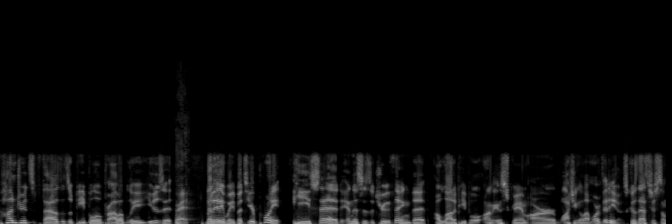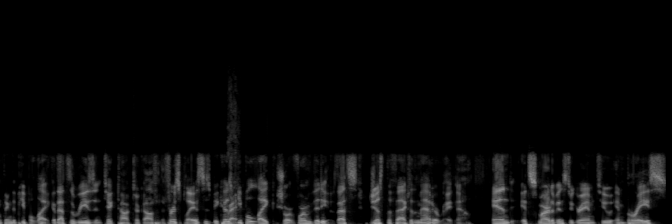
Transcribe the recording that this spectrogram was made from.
hundreds of thousands of people probably use it. Right. But anyway, but to your point, he said, and this is a true thing, that a lot of people on Instagram are watching a lot more videos because that's just something that people like. And that's the reason TikTok took off in the first place, is because right. people like short form videos. That's just the fact of the matter right now. And it's smart of Instagram to embrace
